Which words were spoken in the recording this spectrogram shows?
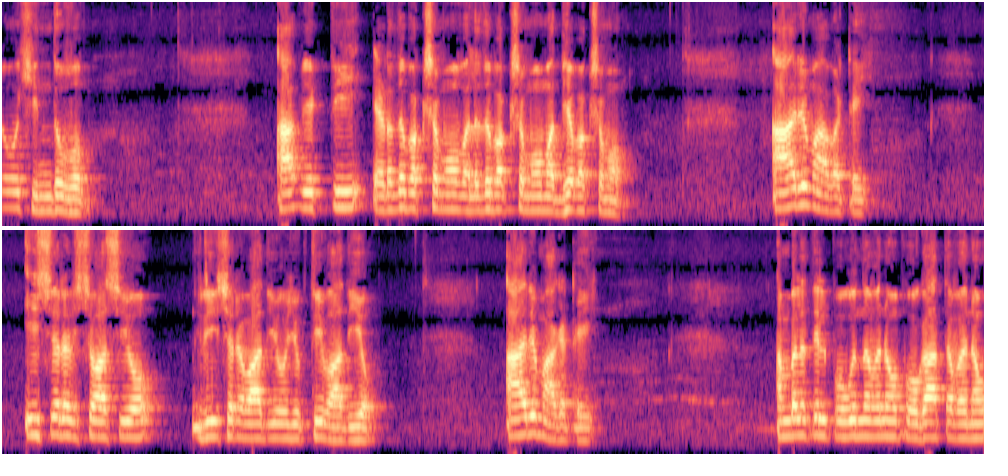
ഓരോ ഹിന്ദുവും ആ വ്യക്തി ഇടതുപക്ഷമോ വലതുപക്ഷമോ മധ്യപക്ഷമോ ആരുമാവട്ടെ ഈശ്വരവിശ്വാസിയോ നിരീശ്വരവാദിയോ യുക്തിവാദിയോ ആരുമാകട്ടെ അമ്പലത്തിൽ പോകുന്നവനോ പോകാത്തവനോ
